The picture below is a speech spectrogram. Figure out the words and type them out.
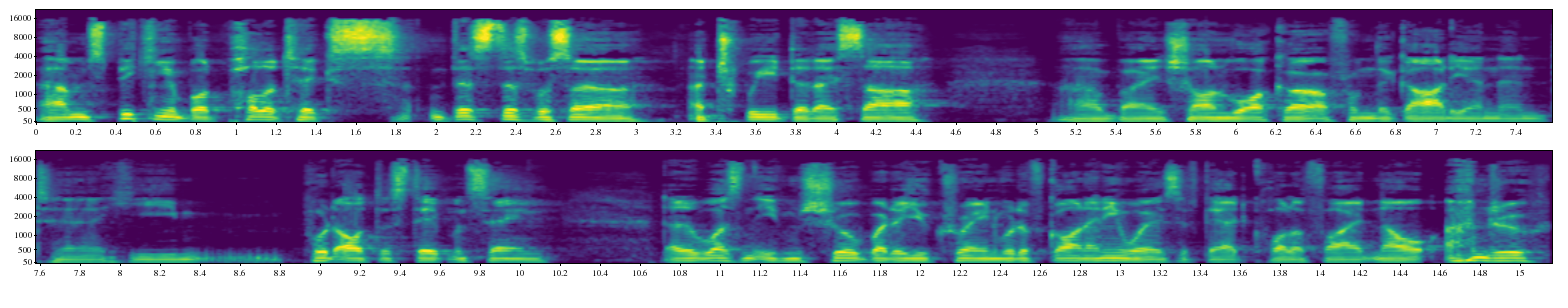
Um, speaking about politics, this this was a a tweet that I saw. Uh, by Shaun Walker from The Guardian, and uh, he put out the statement saying that it wasn't even sure whether Ukraine would have gone anyways if they had qualified. Now, Andrew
